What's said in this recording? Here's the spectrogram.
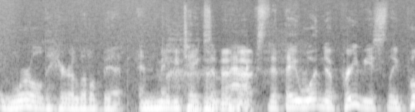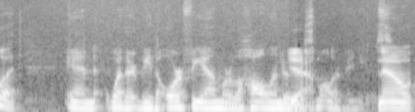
world here a little bit and maybe take some acts that they wouldn't have previously put in whether it be the Orpheum or the Holland or Yeah. the smaller venues? Now,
